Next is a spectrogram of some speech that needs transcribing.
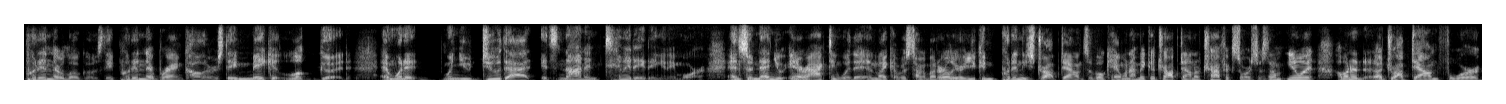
put in their logos they put in their brand colors they make it look good. And when it when you do that it's not intimidating anymore. And so then you're interacting with it. And like i was talking about earlier you can put in these drop downs of okay i want to make a drop down of traffic sources. I'm, you know what? I want a, a drop down for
